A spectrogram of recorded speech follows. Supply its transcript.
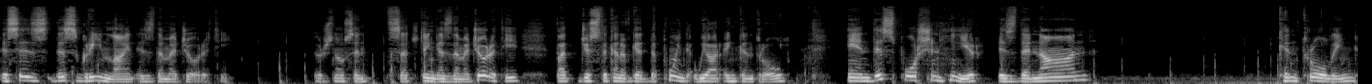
This is this green line is the majority. There's no such thing as the majority, but just to kind of get the point that we are in control. And this portion here is the non-controlling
